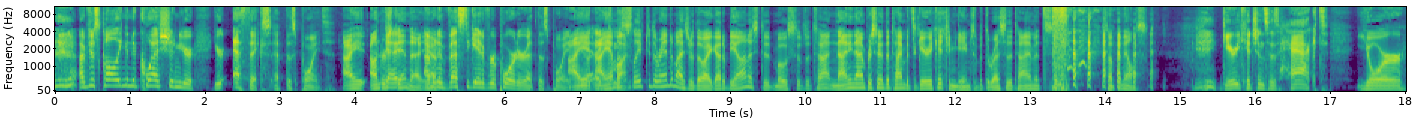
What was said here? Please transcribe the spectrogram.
I'm just calling into question your your ethics at this point. I okay? understand that. I'm an investigative reporter at this point. I, Like, I am a on. slave to the randomizer, though. I got to be honest. Most of the time, ninety nine percent of the time, it's Garry Kitchen games, but the rest of the time, it's something else. Garry Kitchens has hacked your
